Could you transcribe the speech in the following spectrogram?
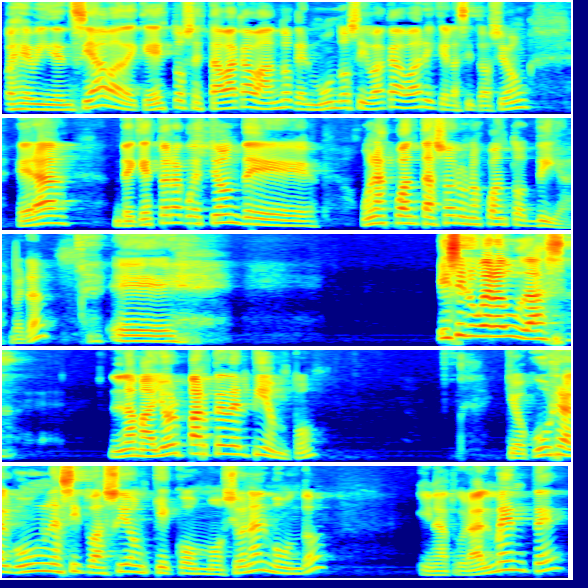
pues evidenciaba de que esto se estaba acabando, que el mundo se iba a acabar y que la situación era de que esto era cuestión de unas cuantas horas, unos cuantos días, ¿verdad? Eh, y sin lugar a dudas, la mayor parte del tiempo que ocurre alguna situación que conmociona al mundo, y naturalmente,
